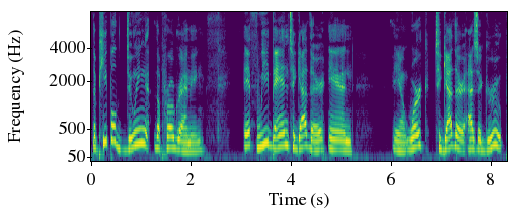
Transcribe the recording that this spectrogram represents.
the people doing the programming, if we band together and you know work together as a group,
